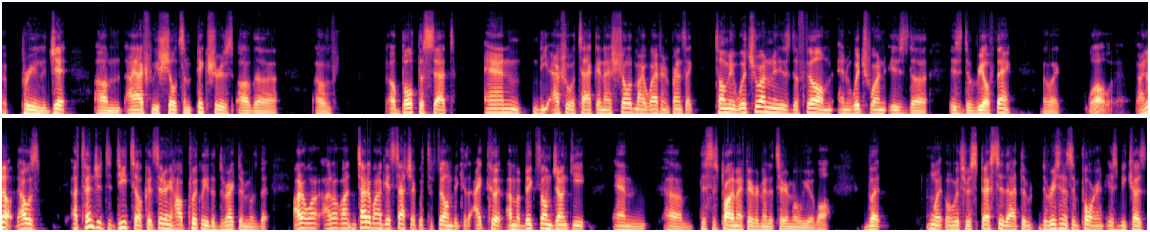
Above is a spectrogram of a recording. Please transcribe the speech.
uh, pretty legit. Um, I actually showed some pictures of the of, of both the set and the actual attack, and I showed my wife and friends like, tell me which one is the film and which one is the is the real thing. They're like, whoa, I know that was attention to detail considering how quickly the director moves. But I don't want I don't want I don't want to get sidetracked with the film because I could. I'm a big film junkie, and um, this is probably my favorite military movie of all. But with, with respect to that, the, the reason it's important is because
